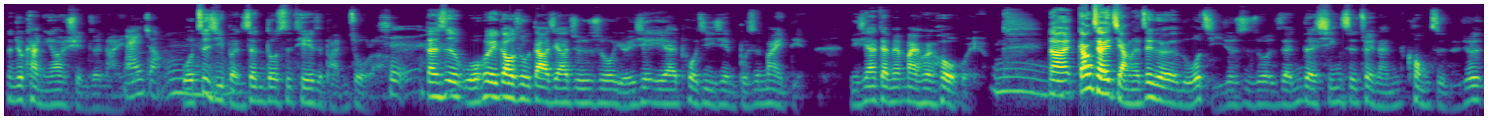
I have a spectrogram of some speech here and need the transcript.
那就看你要选择哪一个。哪一种？嗯，我自己本身都是贴着盘做了，是。但是我会告诉大家，就是说有一些 AI 破季线不是卖点。你现在在那边卖会后悔啊。嗯，那刚才讲的这个逻辑，就是说人的心是最难控制的，就是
